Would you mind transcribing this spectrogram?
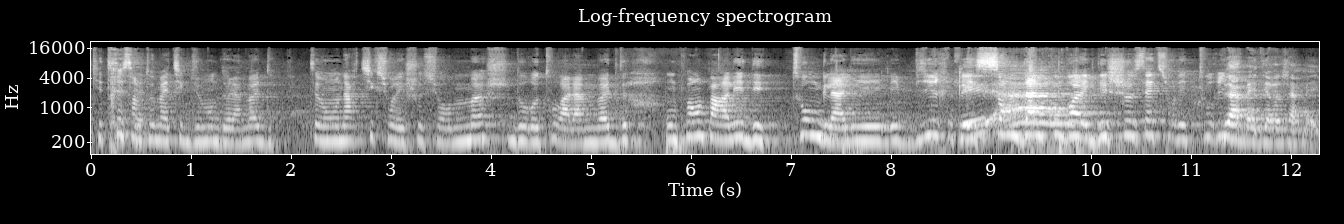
qui est très symptomatique du monde de la mode. C'est mon article sur les chaussures moches de retour à la mode. On peut en parler des tongs, là, les, les birks, les Les- sandales qu'on voit avec des chaussettes sur les touristes. jamais dire jamais.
